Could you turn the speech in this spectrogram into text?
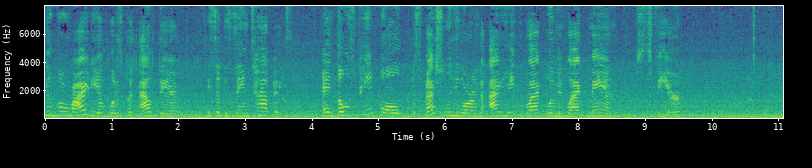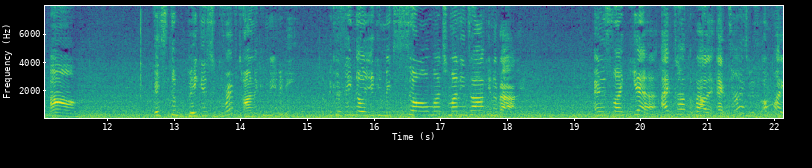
the variety of what is put out there is of the same topics. And those people, especially who are in the I hate the black women, black man sphere, um, it's the biggest grift on the community because they know you can make so much money talking about it. And it's like, yeah, I talk about it at times, but oh my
